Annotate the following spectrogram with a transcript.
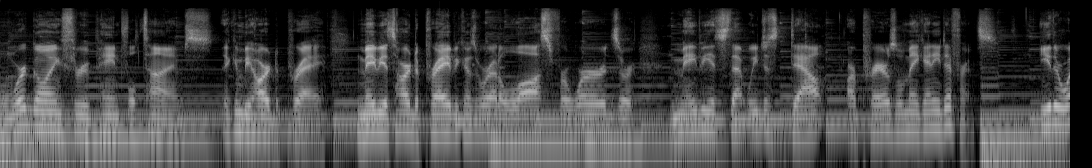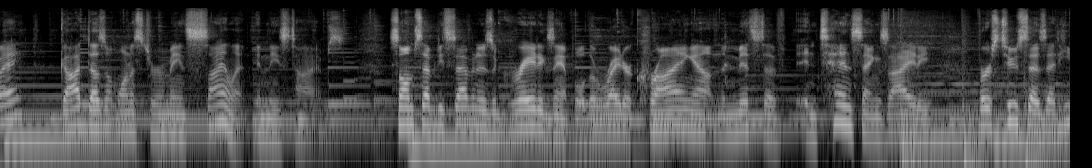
When we're going through painful times, it can be hard to pray. Maybe it's hard to pray because we're at a loss for words, or maybe it's that we just doubt our prayers will make any difference. Either way, God doesn't want us to remain silent in these times. Psalm 77 is a great example, the writer crying out in the midst of intense anxiety. Verse 2 says that he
